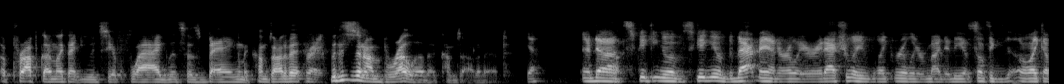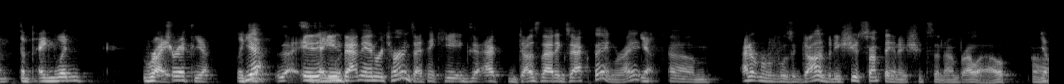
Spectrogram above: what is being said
a prop gun like that you would see a flag that says bang that comes out of it, Right. but this is an umbrella that comes out of it. Yeah. And uh, speaking of speaking of the Batman earlier, it actually like really reminded me of something like a the Penguin Right. trick. Yeah. Like yeah. some In, in Batman Returns, I think he exact does that exact thing, right? Yeah. Um, I don't remember if it was a gun, but he shoots something and it shoots an umbrella out. Yep.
